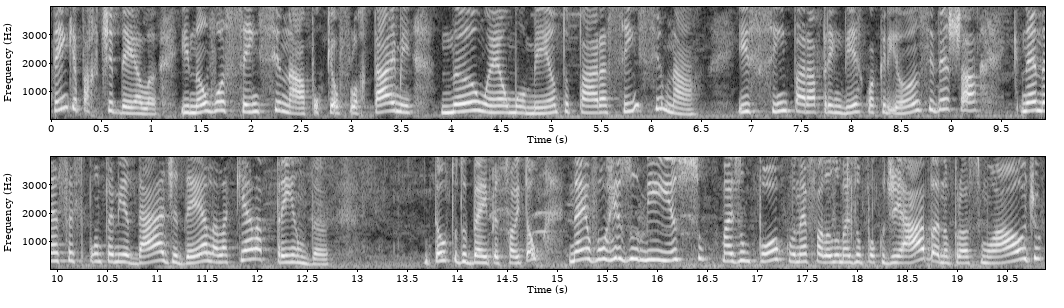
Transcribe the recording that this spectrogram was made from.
tem que partir dela e não você ensinar, porque o floor time não é o momento para se ensinar e sim para aprender com a criança e deixar né, nessa espontaneidade dela, ela que ela aprenda, então, tudo bem, pessoal. Então, né, eu vou resumir isso mais um pouco, né, falando mais um pouco de aba no próximo áudio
